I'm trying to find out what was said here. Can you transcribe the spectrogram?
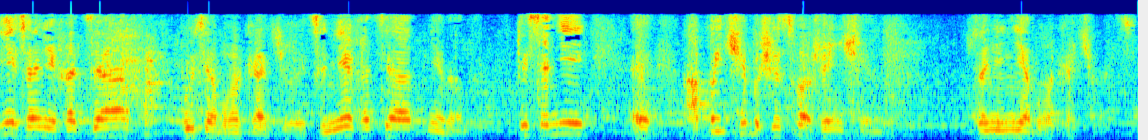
Если они хотят, пусть облокачиваются. Не хотят, не надо. То есть они, э, обычаи большинства женщин, что они не облокачиваются.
